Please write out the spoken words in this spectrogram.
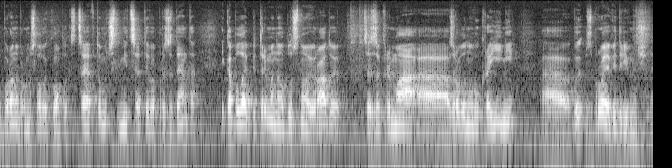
оборонно-промисловий комплекс. Це в тому числі ініціатива президента, яка була підтримана обласною радою. Це, зокрема, е, зроблено в Україні зброя від Рівненщини,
